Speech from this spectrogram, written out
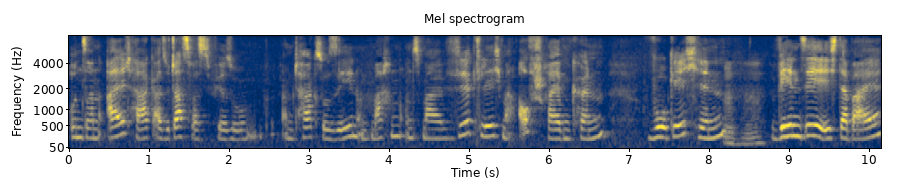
unseren Alltag, also das, was wir so am Tag so sehen und machen, uns mal wirklich mal aufschreiben können, wo gehe ich hin, mhm. wen sehe ich dabei,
